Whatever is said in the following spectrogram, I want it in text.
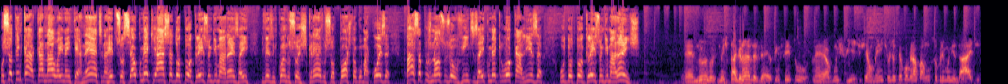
o senhor tem ca canal aí na internet, na rede social, como é que acha doutor Gleison Guimarães aí? De vez em quando o senhor escreve, o senhor posta alguma coisa, passa para os nossos ouvintes aí como é que localiza o doutor Gleison Guimarães? É, no, no, Instagram, Zezé, eu tenho feito né, alguns vídeos realmente. Hoje eu até vou gravar um sobre imunidade,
